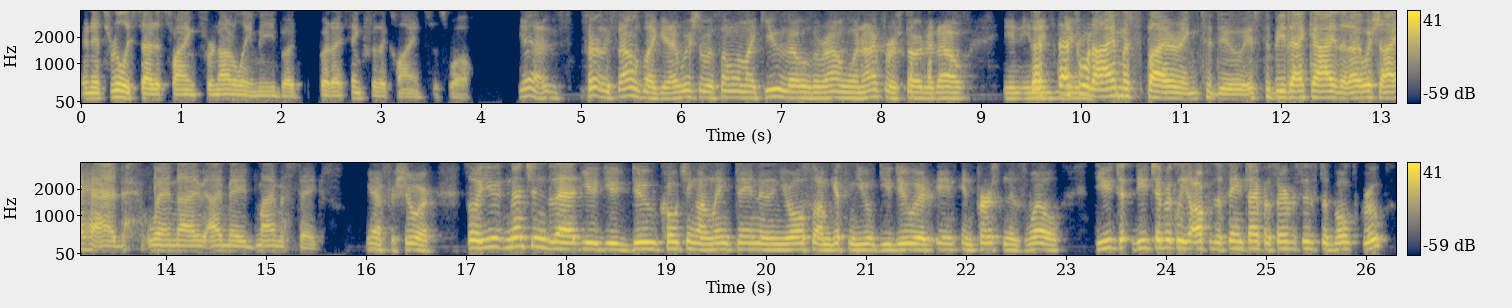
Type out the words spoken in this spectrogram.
And it's really satisfying for not only me, but but I think for the clients as well. Yeah, it certainly sounds like it. I wish there was someone like you that was around when I first started out. In, in that's that's what I'm aspiring to do is to be that guy that I wish I had when I, I made my mistakes. Yeah, for sure. So you mentioned that you you do coaching on LinkedIn, and you also, I'm guessing you you do it in, in person as well. Do you t- do you typically offer the same type of services to both groups?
